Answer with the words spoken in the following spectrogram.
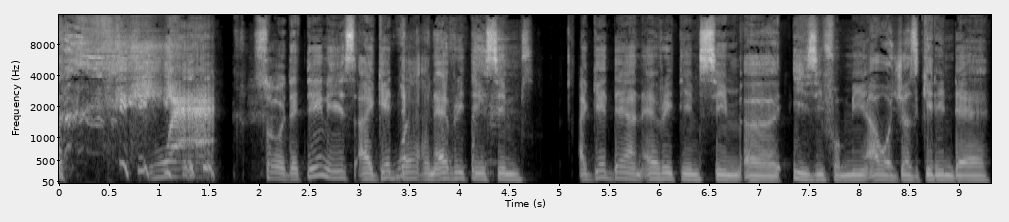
Whack. So the thing is, I get there and everything seems, I get there and everything seemed uh, easy for me. I was just getting there,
